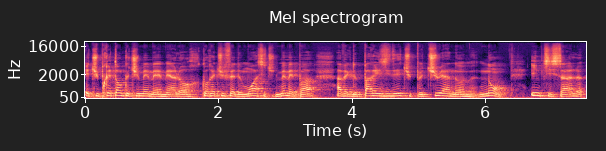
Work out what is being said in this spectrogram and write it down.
Et tu prétends que tu m'aimais, mais alors, qu'aurais-tu fait de moi si tu ne m'aimais pas Avec de pareilles idées, tu peux tuer un homme. Non, Imtisal,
